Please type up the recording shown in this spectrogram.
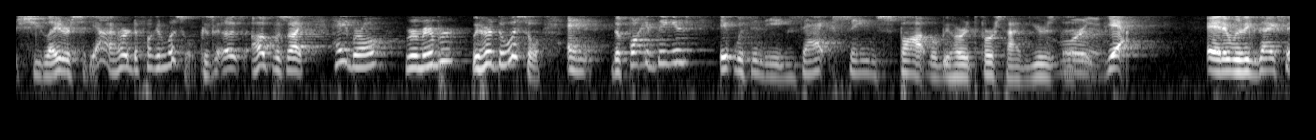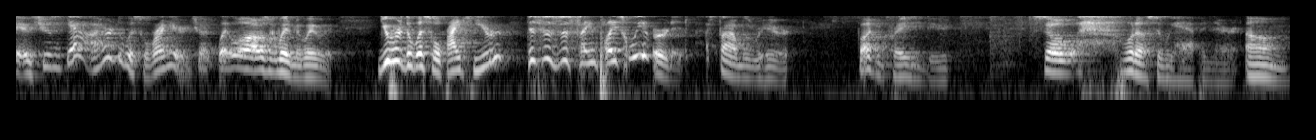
she later said, "Yeah, I heard the fucking whistle." Because Huck was like, "Hey, bro, remember we heard the whistle?" And the fucking thing is, it was in the exact same spot where we heard it the first time years. uh, Really? yeah, and it was exact same. She was like, "Yeah, I heard the whistle right here." She was like, "Wait, well," I was like, "Wait a minute, wait, wait, wait. You heard the whistle right here? This is the same place we heard it last time we were here." Fucking crazy, dude. So, what else did we have in there? Um,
